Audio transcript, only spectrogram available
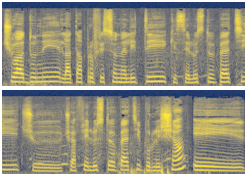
tu as donné la, ta professionnalité, qui c'est l'ostéopathie, tu, tu, as fait l'ostéopathie pour les chiens et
